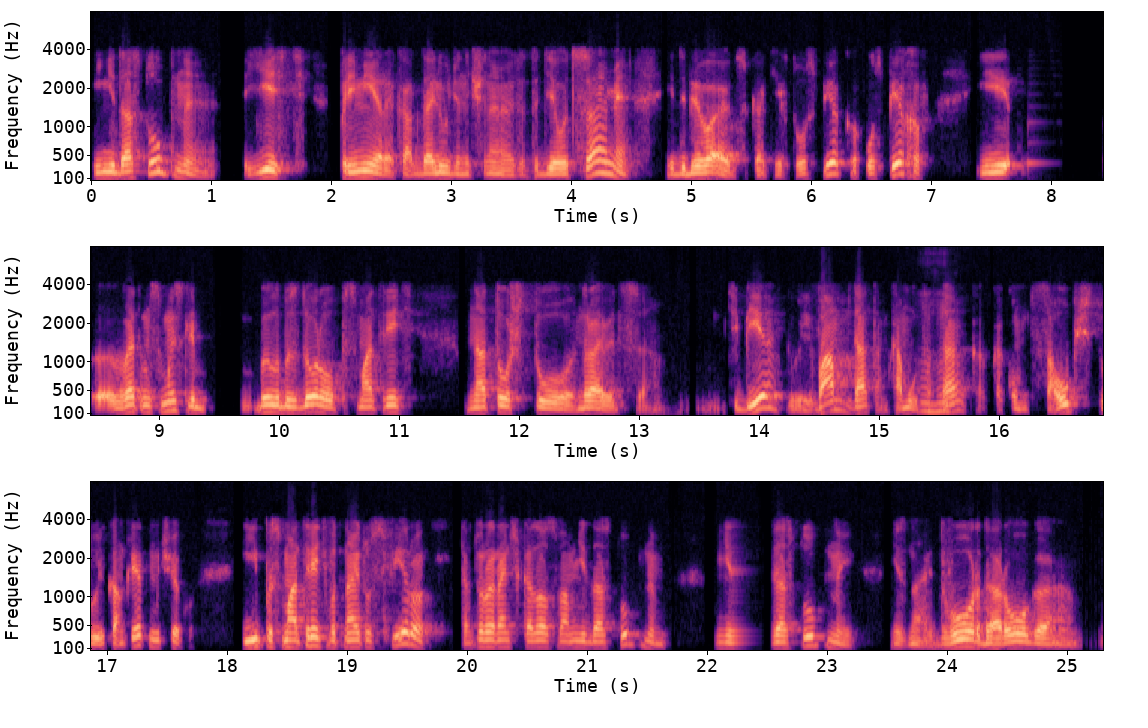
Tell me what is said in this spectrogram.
и недоступное. Есть примеры, когда люди начинают это делать сами и добиваются каких-то успехов, успехов. И э, в этом смысле было бы здорово посмотреть на то, что нравится тебе или вам, да, там кому-то, uh-huh. да, какому-то сообществу или конкретному человеку, и посмотреть вот на эту сферу, которая раньше казалась вам недоступным, недоступной, не знаю, двор, дорога, э,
